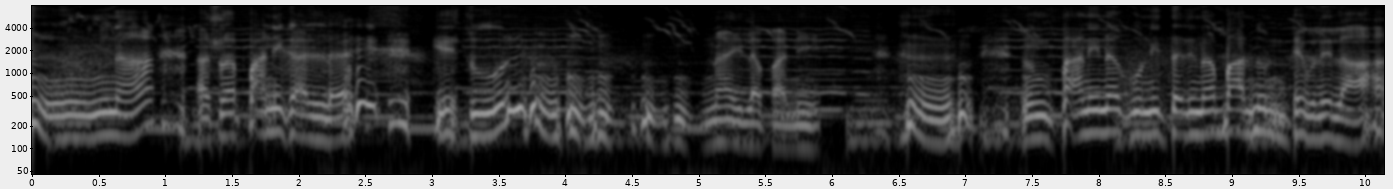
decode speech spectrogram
मी ना असं पाणी काढलंय केसून. नाहीला पाणी. पाणी ना कोणीतरी ना बांधून ठेवलेला.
